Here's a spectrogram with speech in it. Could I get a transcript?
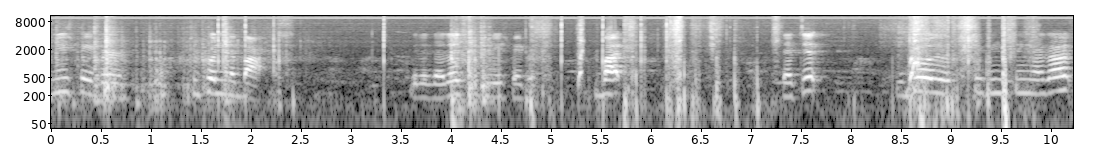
newspaper to put in the box. This is newspaper. But, that's it. The freaking thing I got.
